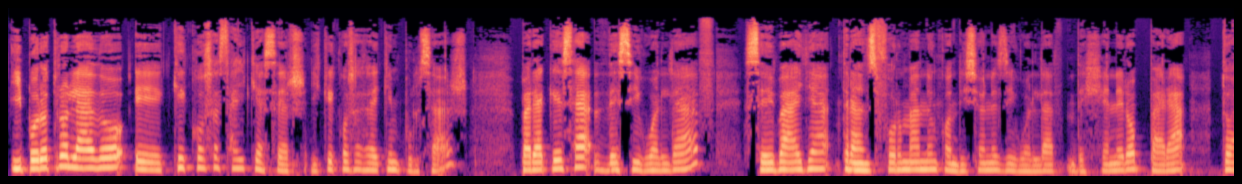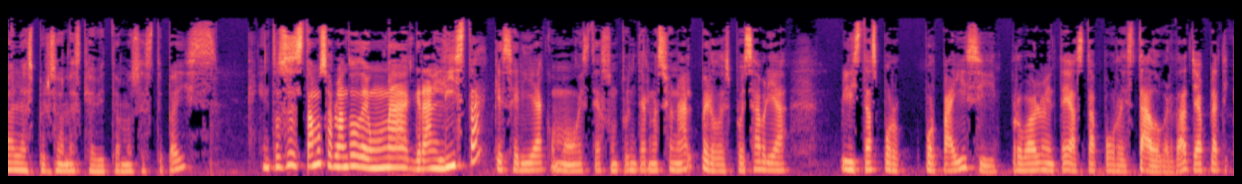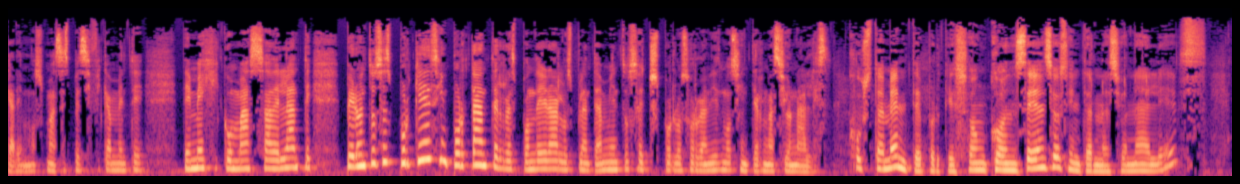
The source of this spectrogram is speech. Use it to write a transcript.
Y por otro lado, eh, qué cosas hay que hacer y qué cosas hay que impulsar para que esa desigualdad se vaya transformando en condiciones de igualdad de género para todas las personas que habitamos este país. Entonces estamos hablando de una gran lista, que sería como este asunto internacional, pero después habría listas por, por país y probablemente hasta por estado, ¿verdad? Ya platicaremos más específicamente de México más adelante. Pero entonces, ¿por qué es importante responder a los planteamientos hechos por los organismos internacionales? Justamente porque son consensos internacionales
